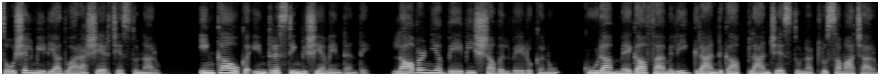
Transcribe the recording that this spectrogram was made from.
సోషల్ మీడియా ద్వారా షేర్ చేస్తున్నారు. ఇంకా ఒక ఇంట్రెస్టింగ్ విషయమేంటంటే లావణ్య బేబీ షవల్ వేడుకను కూడా మెగా ఫ్యామిలీ గ్రాండ్గా ప్లాన్ చేస్తున్నట్లు సమాచారం.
